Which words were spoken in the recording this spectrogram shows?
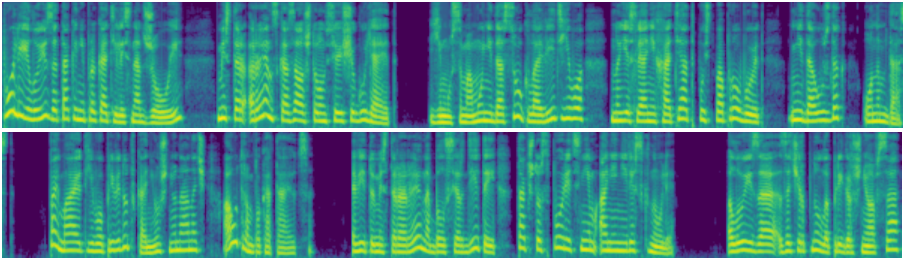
Поли и Луиза так и не прокатились на Джоуи. Мистер Рен сказал, что он все еще гуляет. Ему самому не досуг ловить его, но если они хотят, пусть попробуют. Недоуздок он им даст. Поймают его, приведут в конюшню на ночь, а утром покатаются. Вид у мистера Рена был сердитый, так что спорить с ним они не рискнули. Луиза зачерпнула пригоршню овса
